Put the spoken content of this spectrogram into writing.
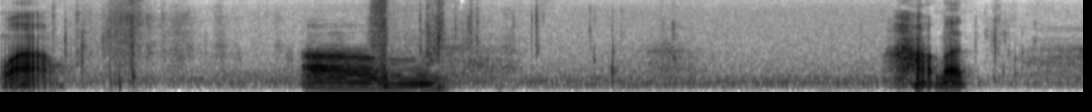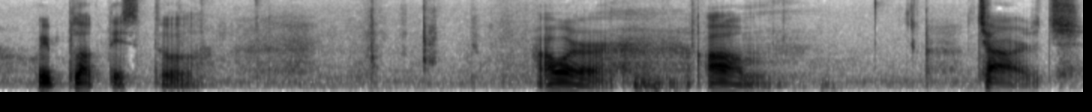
Wow. Um. How about we plug this to our um charge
